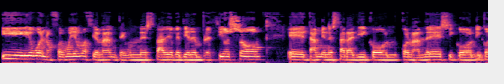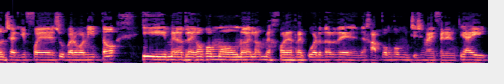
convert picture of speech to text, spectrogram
Y bueno, fue muy emocionante, un estadio que tienen precioso, eh, también estar allí con, con Andrés y con, y con Sergi fue súper bonito y me lo traigo como uno de los mejores recuerdos de, de Japón con muchísima diferencia y,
